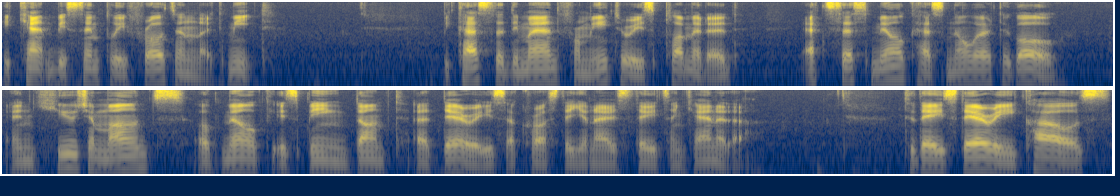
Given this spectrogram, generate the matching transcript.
It can't be simply frozen like meat. Because the demand from eateries plummeted, excess milk has nowhere to go and huge amounts of milk is being dumped at dairies across the United States and Canada. Today's dairy cows,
